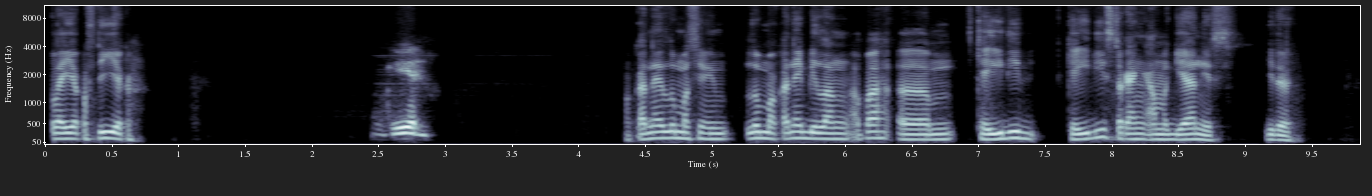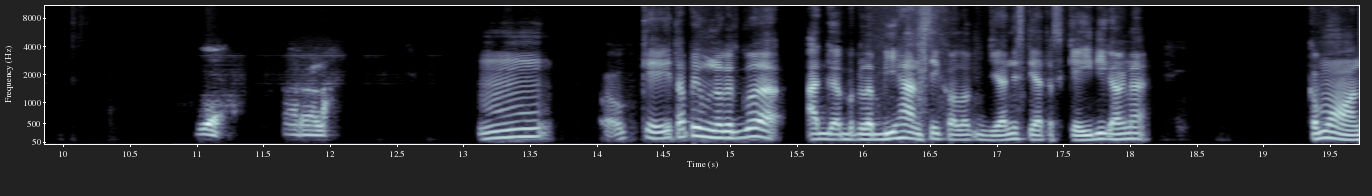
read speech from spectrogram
player of the year. Mungkin. Makanya lu masih lu makanya bilang apa em, KD KD sering sama Giannis gitu. Parah lah. Hmm, oke, tapi menurut gua agak berlebihan sih kalau Giannis di atas KD karena come on,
